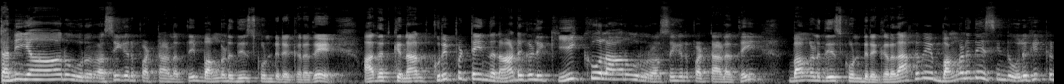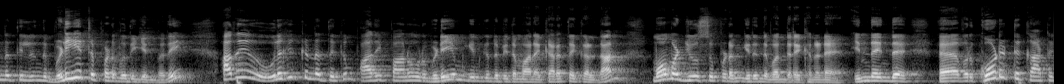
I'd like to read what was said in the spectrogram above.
தனியான ஒரு ரசிகர் பட்டாளத்தை பங்களாதேஷ் கொண்டிருக்கிறது. அதற்கு நான் குறிப்பிட்ட இந்த நாடுகளுக்கு ஈக்குவலான ஒரு ரசிகர் பட்டாளத்தை பங்களாதேஷ் கொண்டிருக்கிறது. ஆகவே பங்களாதேஷ் இந்த உலகக்கிண்ணத்திலிருந்து வெளியேற்றப்படுவது என்பது அது உலகக்கிண்ணத்துக்கும் பாதிப்பான ஒரு விடயம் என்கின்ற விதமான கருத்துக்கள் தான் மொஹமட் யூசுப்பிடம் இருந்து வந்திருக்கின்றன. இந்த இந்த அஹ், அவர் கோடிட்டு காட்டுகின்ற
